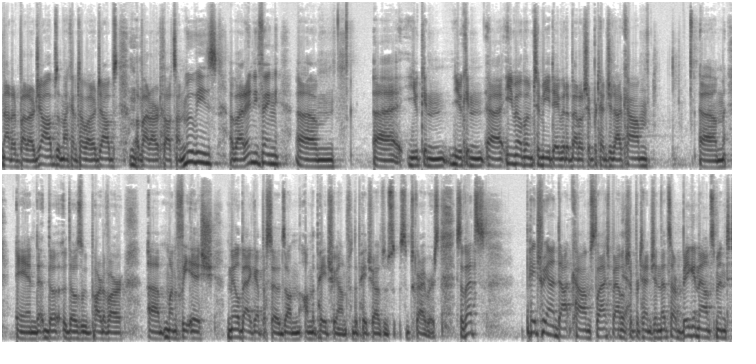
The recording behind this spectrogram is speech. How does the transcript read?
not about our jobs, I'm not going to talk about our jobs, about our thoughts on movies, about anything, um, uh, you can you can uh, email them to me, David at battleshippretension.com. Um, and th- those will be part of our uh, monthly-ish mailbag episodes on on the Patreon for the Patreon subs- subscribers. So that's patreon.com slash battleship pretension. That's our big announcement.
